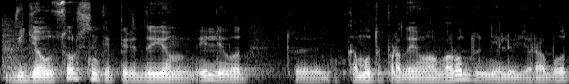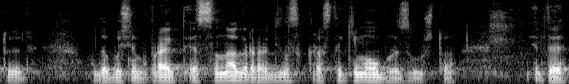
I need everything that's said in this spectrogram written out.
в виде аутсорсинга передаем или вот э, кому-то продаем оборудование, люди работают. Вот, допустим, проект СНАГРО родился как раз таким образом, что это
